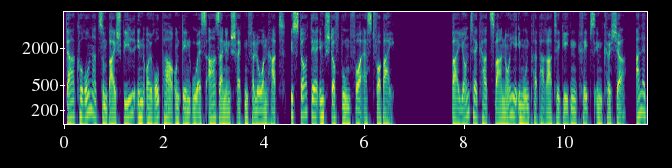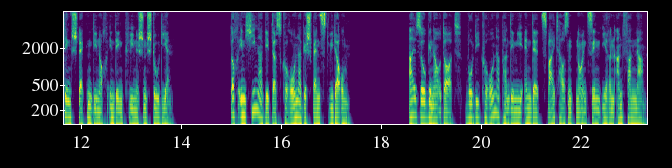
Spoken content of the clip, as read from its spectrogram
Da Corona zum Beispiel in Europa und den USA seinen Schrecken verloren hat, ist dort der Impfstoffboom vorerst vorbei. BioNTech hat zwar neue Immunpräparate gegen Krebs im Köcher, allerdings stecken die noch in den klinischen Studien. Doch in China geht das Corona-Gespenst wieder um. Also genau dort, wo die Corona-Pandemie Ende 2019 ihren Anfang nahm.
